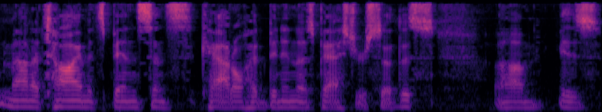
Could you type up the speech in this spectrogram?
amount of time it's been since cattle had been in those pastures. So this um, is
